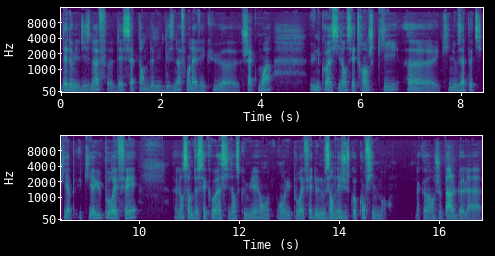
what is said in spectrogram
dès 2019, dès septembre 2019, on a vécu euh, chaque mois une coïncidence étrange qui, euh, qui nous a qui a, qui a eu pour effet, l'ensemble de ces coïncidences cumulées ont, eu pour effet de nous emmener jusqu'au confinement. D'accord? Je parle de la,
